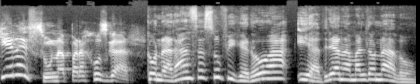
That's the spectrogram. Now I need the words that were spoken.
¿Quién es una para juzgar? Con Aranza Su Figueroa y Adriana Maldonado.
